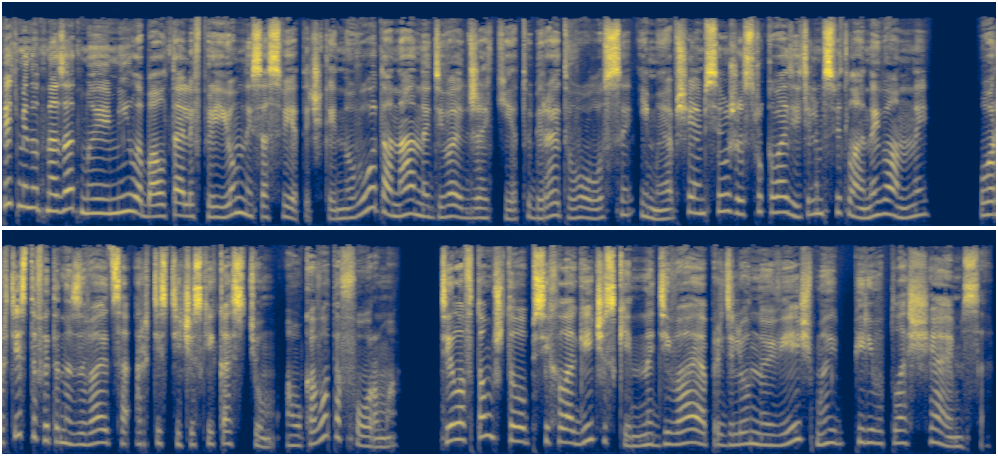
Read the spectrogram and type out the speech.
Пять минут назад мы мило болтали в приемной со Светочкой, но вот она надевает жакет, убирает волосы, и мы общаемся уже с руководителем Светланой Ивановной. У артистов это называется артистический костюм, а у кого-то форма. Дело в том, что психологически, надевая определенную вещь, мы перевоплощаемся.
